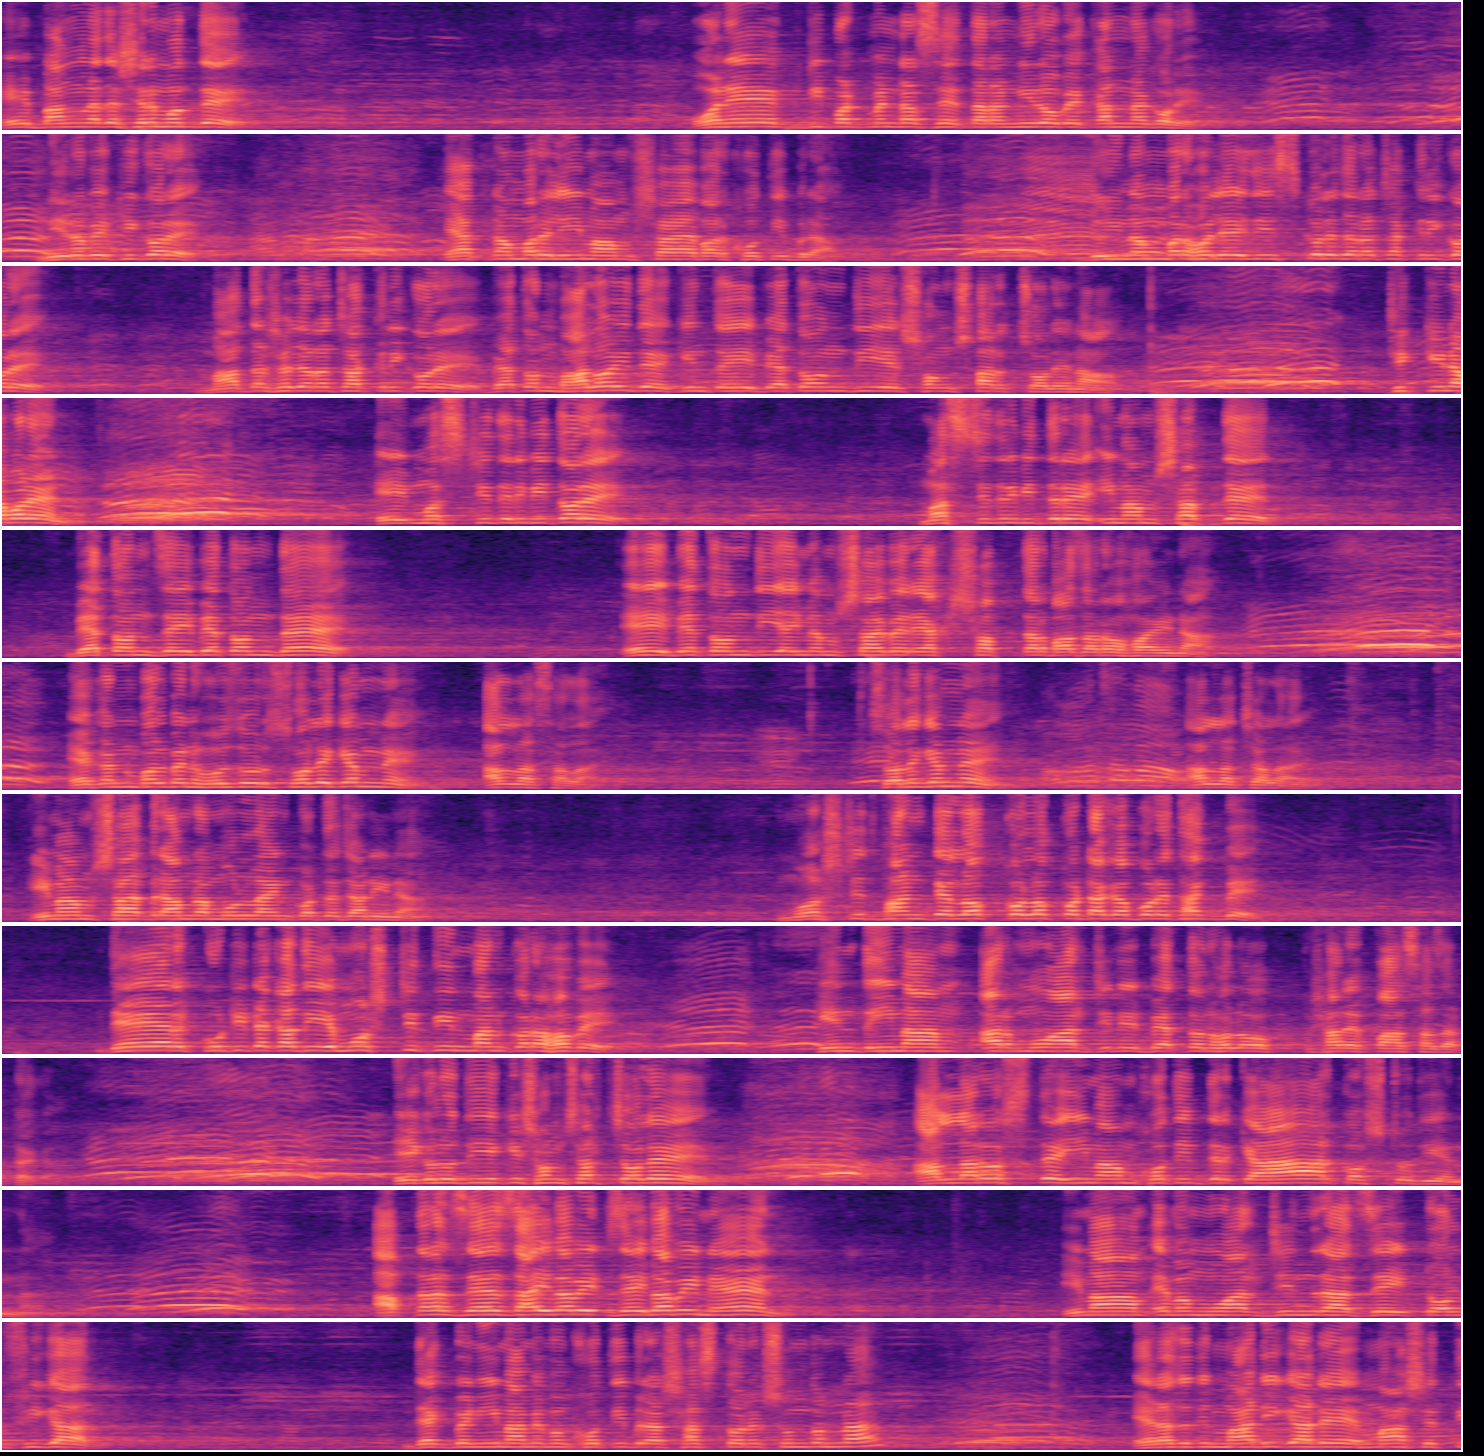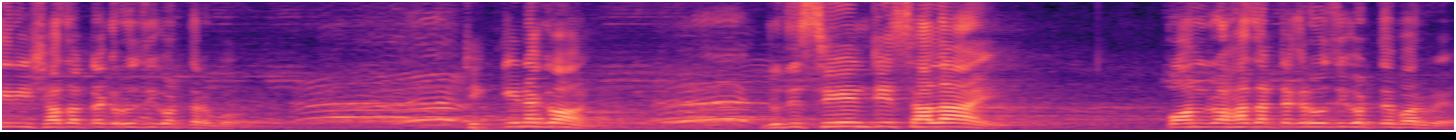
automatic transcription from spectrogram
এই বাংলাদেশের মধ্যে অনেক ডিপার্টমেন্ট আছে, তারা নীরবে কান্না করে। নীরবে কি করে? এক নম্বর হলে ইমাম সাহেব আর খতিবরা। দুই নম্বর হলে এই যে স্কুলে যারা চাকরি করে, মাদ্রাসা যারা চাকরি করে, বেতন ভালোই দেয়, কিন্তু এই বেতন দিয়ে সংসার চলে না। ঠিক কি না বলেন? এই মসজিদের ভিতরে মসজিদের ভিতরে ইমাম সাহেবদের বেতন যেই বেতন দেয়, এই বেতন দিয়ে ইমাম সাহেবের এক সপ্তাহ বাজারও হয় না। এখন বলবেন, হুজুর, চলে কেমনে? আল্লাহ চালায়। চলে কেমনে? আল্লাহ চালায়। ইমাম সাহেবরা আমরা মূল্যায়ন করতে জানি না। মসজিদ ফান্ডে লক্ষ লক্ষ টাকা পরে থাকবে। দেড় কোটি টাকা দিয়ে মসজিদ নির্মাণ করা হবে। কিন্তু ইমাম আর মোয়াজ্জিনের বেতন হলো সাড়ে পাঁচ হাজার টাকা। এগুলো দিয়ে কি সংসার চলে? আল্লাহর হস্তে ইমাম খতিবদেরকে আর কষ্ট দিয়েন না। আপনারা যে যাইভাবে যেইভাবেই নেন, ইমাম এবং মুয়াজ্জিনরা যেই টল ফিগার দেখবেন ইমাম এবং খতিবরা স্বাস্থ্য অনেক সুন্দর না? এরা যদি মাটি কাটে, মাসে তিরিশ হাজার টাকা রুজি করতে পারব। ঠিক কি না কন? যদি সিএনজি চালায়, পনেরো হাজার টাকা রুজি করতে পারবে।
